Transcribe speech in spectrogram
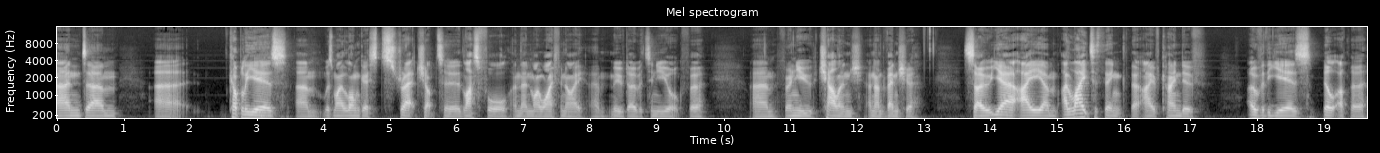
and um, uh, couple of years um, was my longest stretch up to last fall, and then my wife and I um, moved over to New York for um, for a new challenge and adventure. So yeah, I um, I like to think that I've kind of over the years built up a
